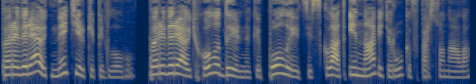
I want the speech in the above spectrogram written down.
Перевіряють не тільки підлогу, перевіряють холодильники, полиці, склад і навіть руки в персонала.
